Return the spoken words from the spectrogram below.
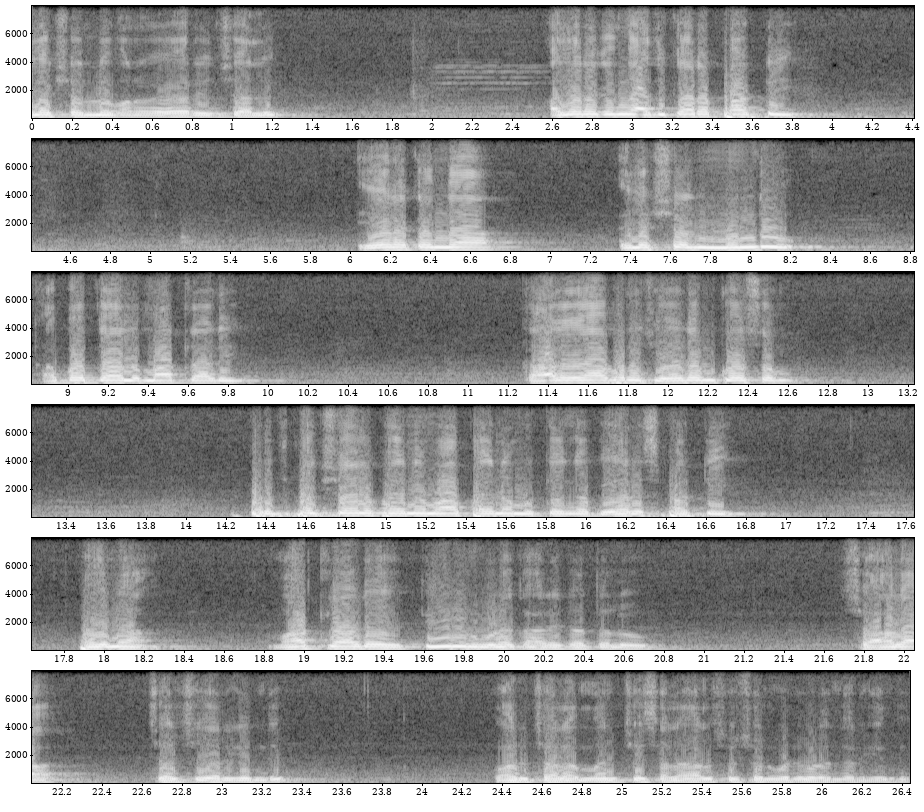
ఎలక్షన్లో మనం వ్యవహరించాలి? అదే రకంగా అధికార పార్టీ ఏ రకంగా ఎలక్షన్ ముందు అబద్ధాలు మాట్లాడి కాలయాపన చేయడం కోసం ప్రతిపక్షాల పైన మా పైన ముఖ్యంగా బీఆర్ఎస్ పార్టీ పైన మాట్లాడే తీరును కూడా కార్యకర్తలు చాలా చర్చ జరిగింది. వారు చాలా మంచి సలహాలు సూచనలు కూడా ఇవ్వడం జరిగింది.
